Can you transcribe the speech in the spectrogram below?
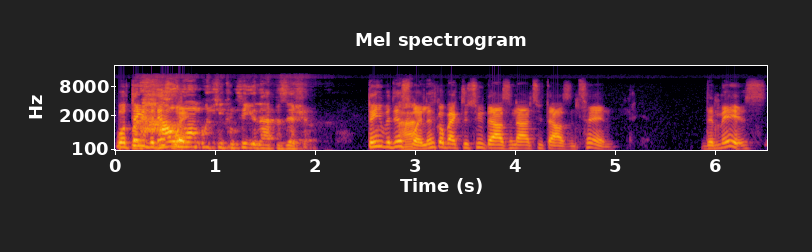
Well, But think of it this how way. long would she continue that position? Think of it this I- way. Let's go back to 2009, 2010. The Miz,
